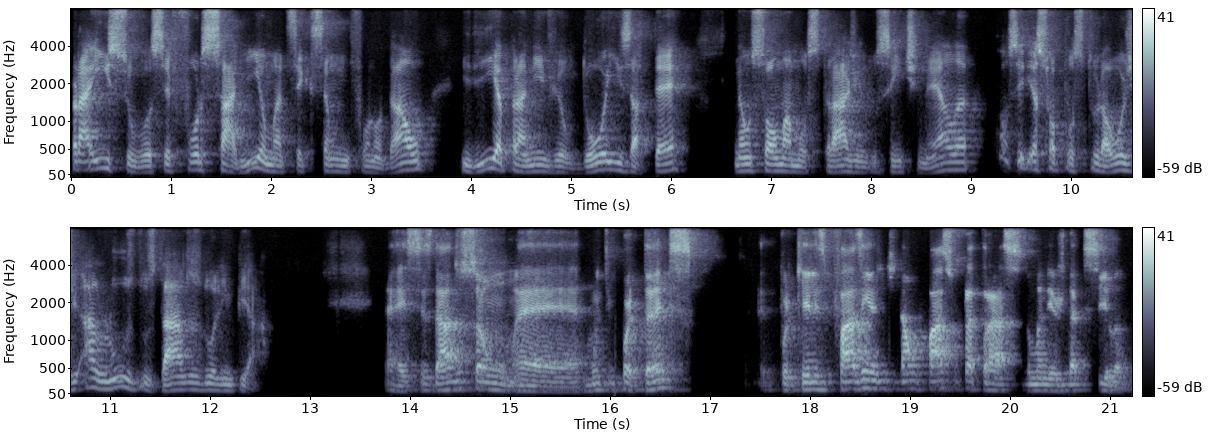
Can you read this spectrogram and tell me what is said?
para isso, você forçaria uma dissecção linfonodal? Iria para nível 2 até, não só uma amostragem do sentinela? Qual seria a sua postura hoje à luz dos dados do Olimpiar? É, esses dados são é, muito importantes porque eles fazem a gente dar um passo para trás no manejo da axila.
